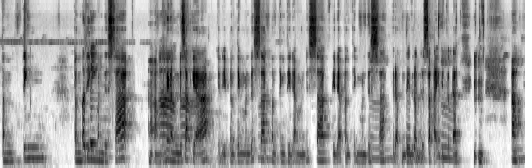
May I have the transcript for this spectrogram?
penting penting, penting. mendesak Uh, ah, penting dan mendesak ah. ya. Jadi penting mendesak, hmm. penting tidak mendesak, tidak penting mendesak, hmm. tidak penting tidak, tidak mendesak kayak gitu hmm. gitu kan. Nah, hmm.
